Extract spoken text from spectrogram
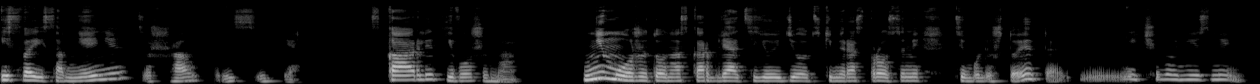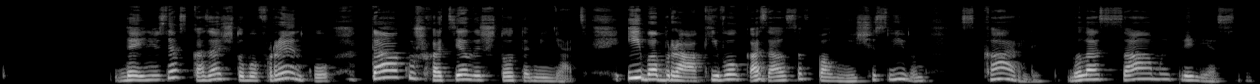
и свои сомнения держал при себе. Скарлетт его жена. Не может он оскорблять ее идиотскими расспросами, тем более что это ничего не изменит. Да и нельзя сказать, чтобы Фрэнку так уж хотелось что-то менять, ибо брак его казался вполне счастливым. Скарлетт была самой прелестной,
